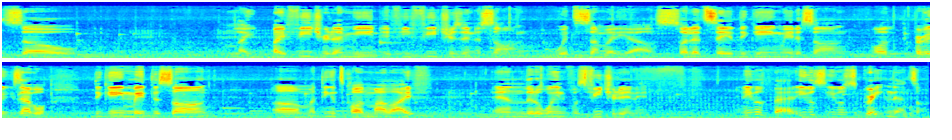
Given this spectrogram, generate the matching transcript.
So, like by featured, I mean if he features in a song with somebody else. So let's say the game made a song. Oh, perfect example. The game made the song. Um, I think it's called My Life, and Lil Wayne was featured in it. And he was bad. He was he was great in that song,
